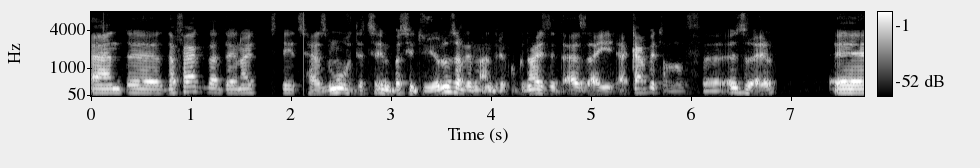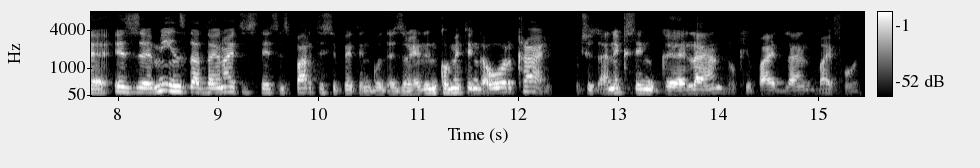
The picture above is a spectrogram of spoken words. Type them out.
And uh, the fact that the United States has moved its embassy to Jerusalem and recognized it as a, a capital of uh, Israel uh, is, uh, means that the United States is participating with Israel in committing a war crime, which is annexing uh, land, occupied land by force.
